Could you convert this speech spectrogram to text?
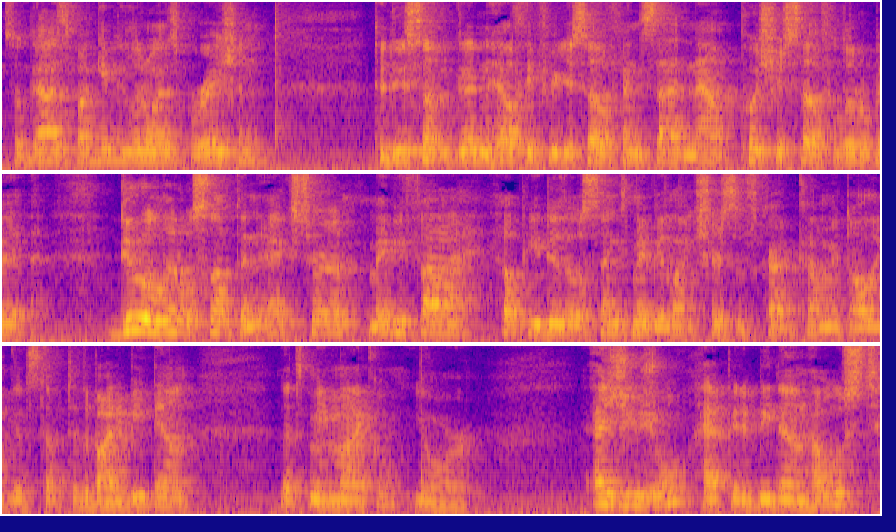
So, guys, if I give you a little inspiration to do something good and healthy for yourself inside and out, push yourself a little bit, do a little something extra. Maybe if I help you do those things, maybe like, share, subscribe, comment, all that good stuff to the Body Beatdown. That's me, Michael, your, as usual, happy to be done host.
